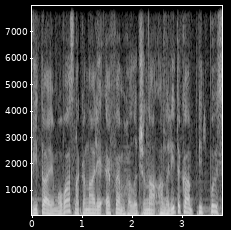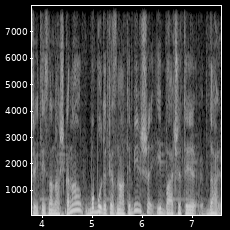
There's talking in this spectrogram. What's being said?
вітаємо вас на каналі FM Галичина Аналітика. Підписуйтесь на наш канал, бо будете знати більше і бачити далі.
